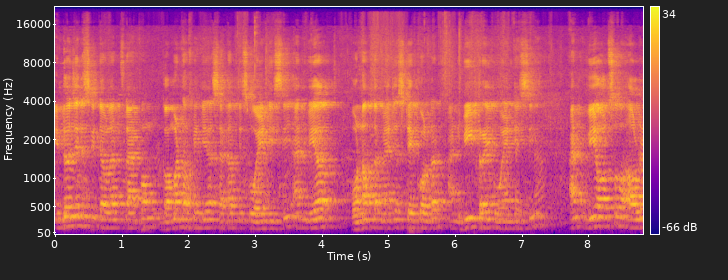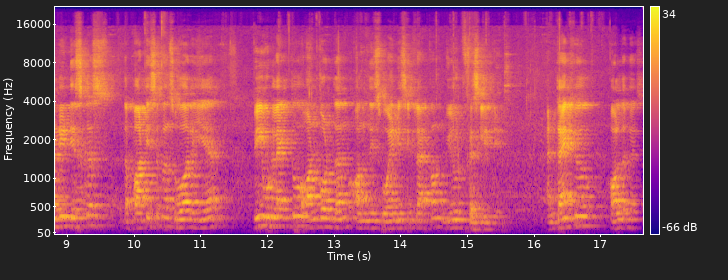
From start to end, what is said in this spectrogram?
indigenously developed platform, Government of India set up this ONDC and we are one of the major stakeholders and we drive ONDC. And we also already discussed the participants who are here, we would like to onboard them on this ONDC platform, we would facilitate. And thank you, all the best.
